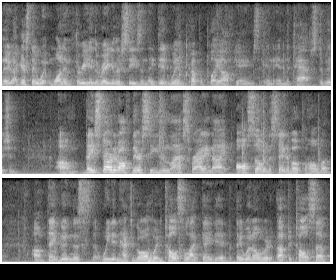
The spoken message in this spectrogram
they I guess they went one and three in the regular season. They did win a couple playoff games in, in the TAPPS division. Um, they started off their season last Friday night, also in the state of Oklahoma. Um, thank goodness that we didn't have to go all the way to Tulsa like they did, but they went over to, up to Tulsa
